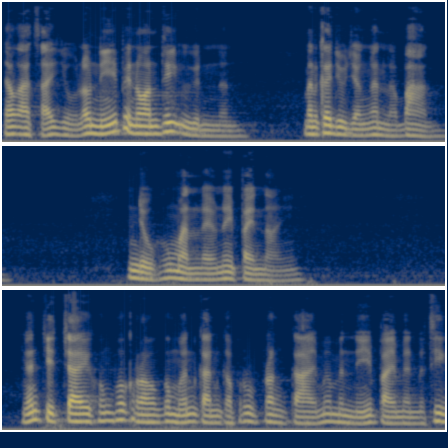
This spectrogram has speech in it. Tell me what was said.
เราอาศัยอยู่แล้วหนีไปนอนที่อื่นนั่นมันก็อยู่อย่างนั้นละบ้าน มันอยู่ของมันแล้วไม่ไปไหนงั้นจิตใจของพวกเราก็เหมือนกันกับรูปร่างกาย เมื่อมันหนีไปมันทิ้ง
